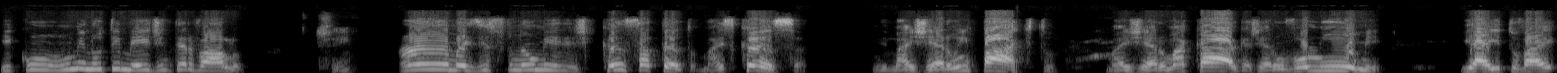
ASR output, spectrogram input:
e com um minuto e meio de intervalo. Sim. Ah, mas isso não me cansa tanto. Mas cansa. Mas gera um impacto. Mas gera uma carga, gera um volume. E aí tu vai.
